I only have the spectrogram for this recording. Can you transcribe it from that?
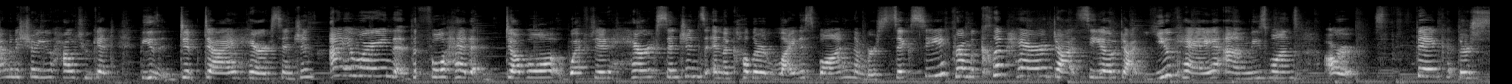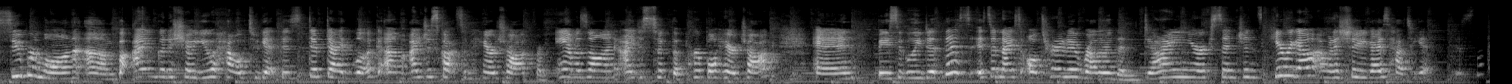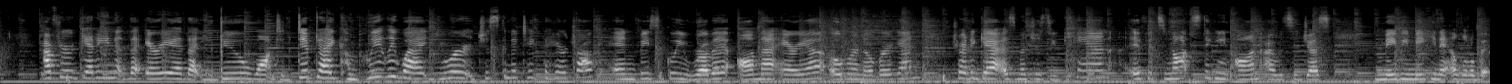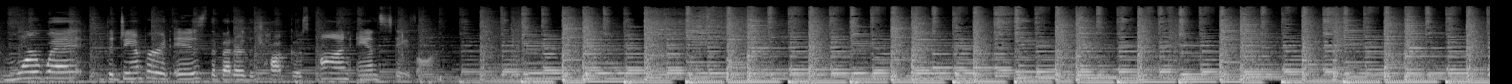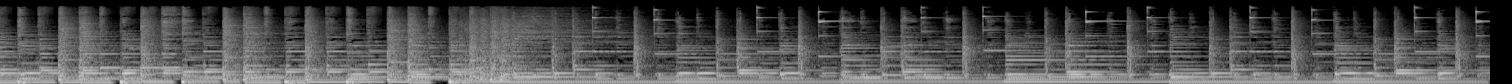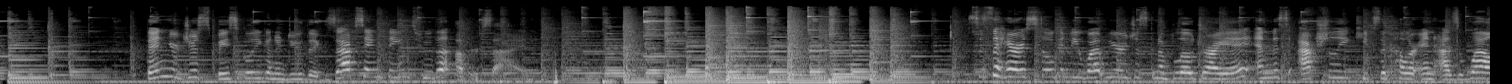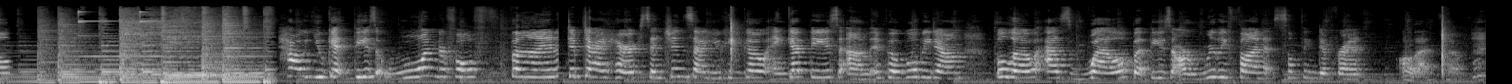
I'm going to show you how to get these dip dye hair extensions. I am wearing the full head double wefted hair extensions in the color lightest blonde number 60 from cliphair.co.uk. Um, these ones are thick, they're super long, um, but I am going to show you how to get this dip dyed look. Um, I just got some hair chalk from Amazon. I just took the purple hair chalk and basically did this. It's a nice alternative rather than dyeing your extensions. Here we go, I'm going to show you guys how to get this look. after getting the area that you do want to dip dye completely wet, you are just going to take the hair chalk and basically rub it on that area over and over again. Try to get as much as you can. If it's not sticking on, I would suggest maybe making it a little bit more wet. The damper it is, the better the chalk goes on and stays on. Basically gonna do the exact same thing to the other side. Since the hair is still gonna be wet, we are just gonna blow dry it, and this actually keeps the color in as well. How you get these wonderful fun dip dye hair extensions now you can go and get these um, info will be down below as well but these are really fun something different all that so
